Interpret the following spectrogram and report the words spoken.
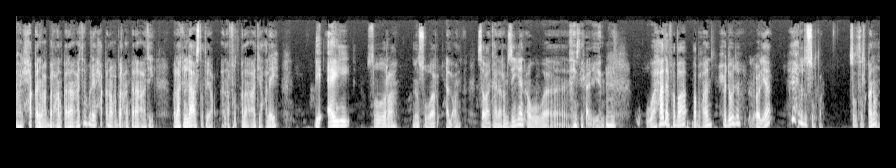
له الحق أن يعبر عن قناعته ولي الحق أن يعبر عن قناعاتي ولكن لا أستطيع أن أفرض قناعاتي عليه بأي صورة من صور العنف سواء كان رمزيا أو آه، فيزيائيا مم. وهذا الفضاء طبعا حدوده العليا هي حدود السلطة سلطة القانون.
